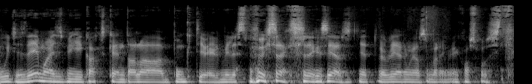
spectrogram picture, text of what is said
uudise teema ja siis mingi kakskümmend alapunkti veel, millest me võiks rääkida sellega seoses, nii et võib-olla järgmine osa me räägime kosmosest.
